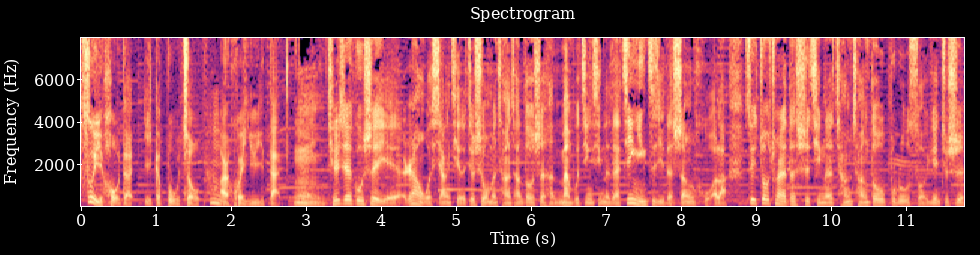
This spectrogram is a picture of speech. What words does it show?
最后的一个步骤而毁于一旦。嗯，其实这个故事也让我想起了，就是我们常常都是很漫不经心的在经营自己的生活了，所以做出来的事情呢，常常都不如所愿，就是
